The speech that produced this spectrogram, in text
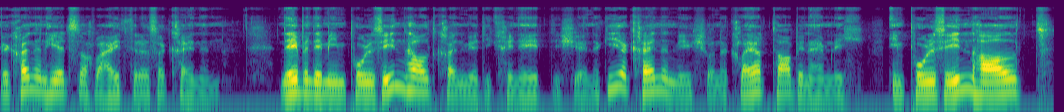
wir können hier jetzt noch weiteres erkennen. Neben dem Impulsinhalt können wir die kinetische Energie erkennen, wie ich schon erklärt habe, nämlich Impulsinhalt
